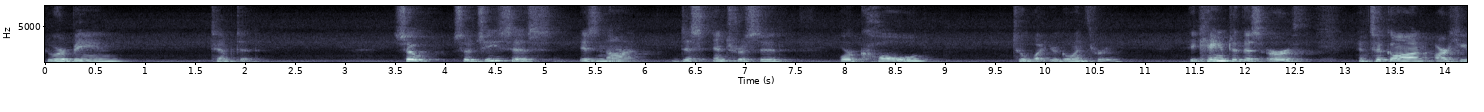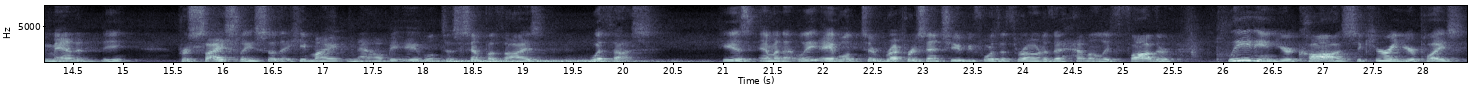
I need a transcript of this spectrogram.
who are being tempted. So, so Jesus is not disinterested or cold to what you're going through. He came to this earth and took on our humanity precisely so that he might now be able to sympathize with us. He is eminently able to represent you before the throne of the Heavenly Father, pleading your cause, securing your place,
